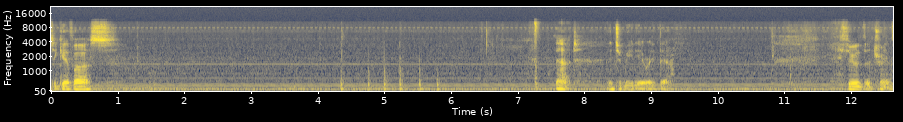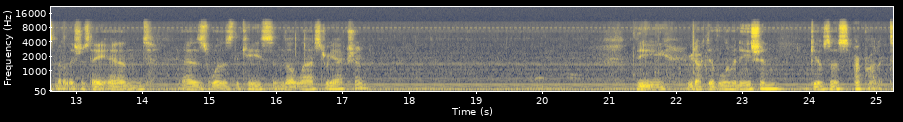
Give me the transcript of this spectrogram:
to give us that intermediate right there through the transmetallation state. And as was the case in the last reaction the reductive elimination gives us our product.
